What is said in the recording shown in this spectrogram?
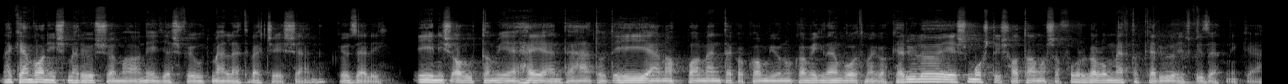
Nekem van ismerősöm a négyes főút mellett vecsésen, közeli én is aludtam ilyen helyen, tehát ott éjjel-nappal mentek a kamionok, amíg nem volt meg a kerülő, és most is hatalmas a forgalom, mert a kerülőért fizetni kell.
